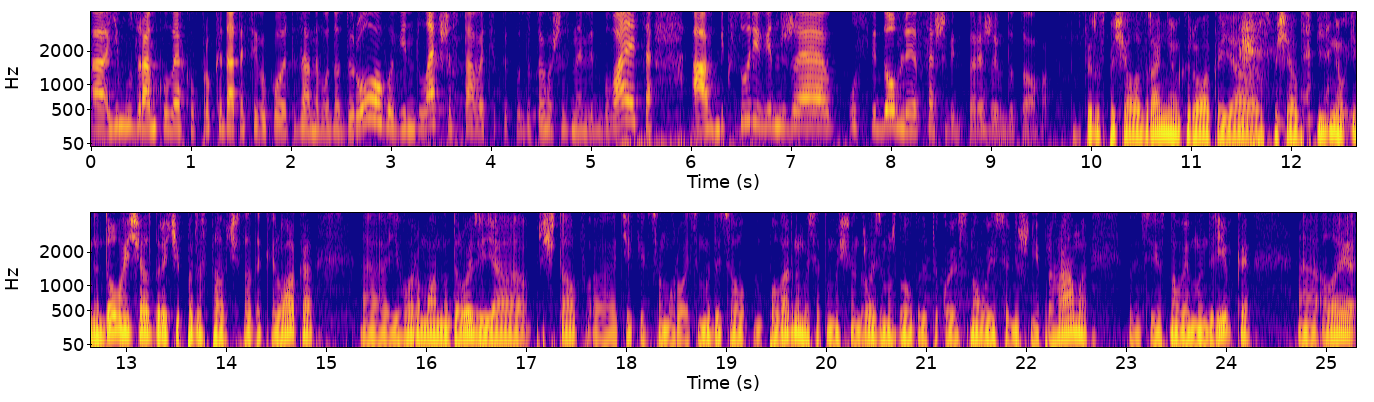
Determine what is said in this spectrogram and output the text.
Е, йому зранку легко прокидатися і виходити заново на дорогу. Він легше ставиться типу, до того, що з ним відбувається. А в Біксурі він вже усвідомлює все, що він пережив до того. Ти розпочала з раннього Кіруака, я розпочав пізнього. І на довгий час, до речі, перестав читати Керуака. Е, його роман на дорозі я прочитав е, тільки в цьому році. Ми до цього повернемося, тому що на дорозі, можливо, буде такою основою сьогоднішньої програми, буде цією основою мандрівки. Е, але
